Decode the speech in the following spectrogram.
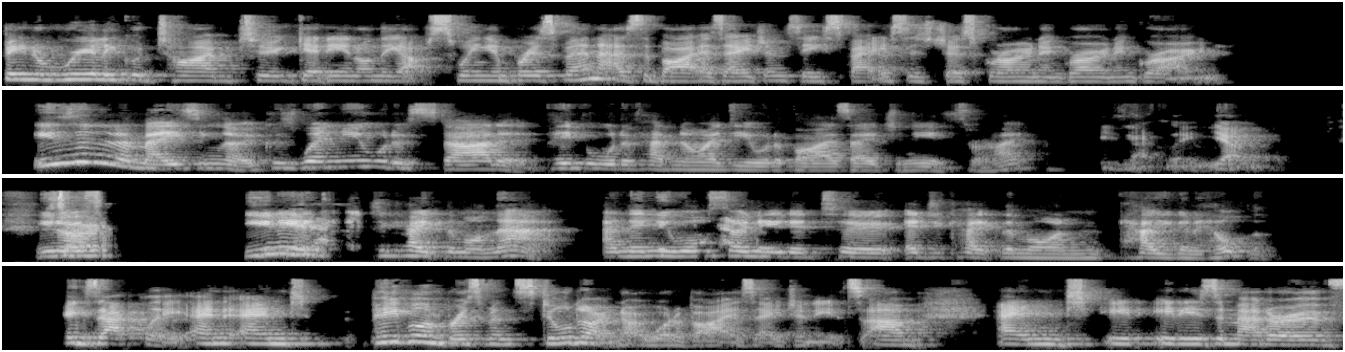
been a really good time to get in on the upswing in Brisbane as the buyers agency space has just grown and grown and grown. Isn't it amazing though? Because when you would have started, people would have had no idea what a buyer's agent is, right? Exactly. Yeah. You know, so, you needed yeah. to educate them on that. And then you also needed to educate them on how you're going to help them. Exactly. And and people in Brisbane still don't know what a buyer's agent is. Um, and it, it is a matter of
